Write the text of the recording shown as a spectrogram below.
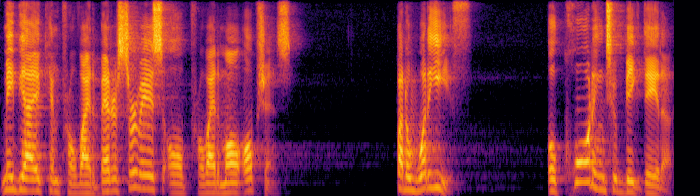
Maybe I can provide better service or provide more options. But what if, according to big data,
